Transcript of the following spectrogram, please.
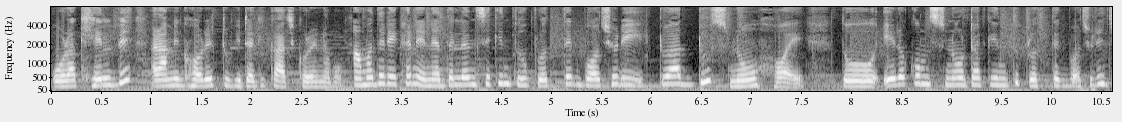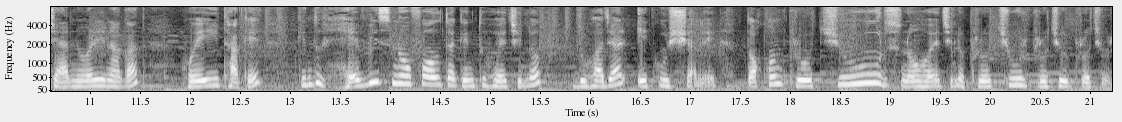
ওরা খেলবে, আর আমি ঘরের টুকিটাকি কাজ করে নেব। আমাদের এখানে নেদারল্যান্ডসে কিন্তু প্রত্যেক বছরই একটু আধটু স্নো হয়। তো এরকম স্নোটা কিন্তু প্রত্যেক বছরই জানুয়ারি নাগাদ হয়েই থাকে। কিন্তু হেভি স্নোফলটা কিন্তু হয়েছিল দু হাজার একুশ সালে। তখন প্রচুর স্নো হয়েছিল, প্রচুর প্রচুর প্রচুর।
